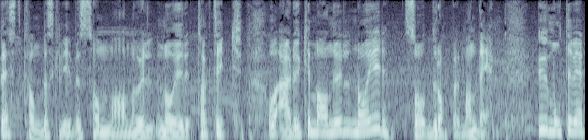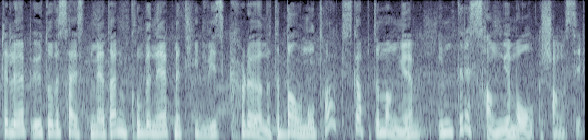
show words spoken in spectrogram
best kan beskrives som Manuel Neuer-taktikk. Og er du ikke Manuel Neuer, så dropper man det. Umotiverte løp utover 16-meteren kombinert med tidvis klønete ballmottak skapte mange interessante målsjanser.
